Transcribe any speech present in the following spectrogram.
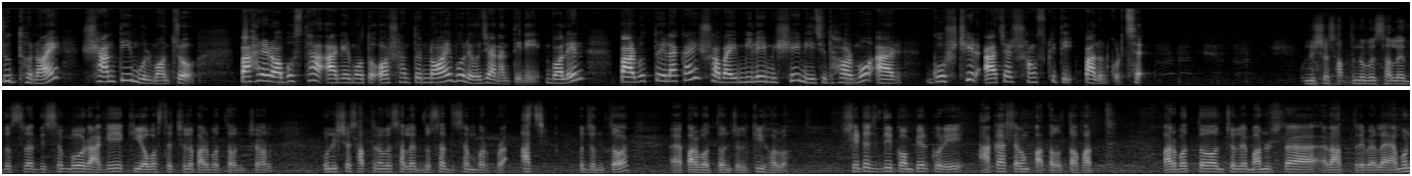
যুদ্ধ নয় শান্তি মূলমন্ত্র পাহাড়ের অবস্থা আগের মতো অশান্ত নয় বলেও জানান তিনি। বলেন, পার্বত্য এলাকায় সবাই মিলে মিলেমিশে নিজ ধর্ম আর গোষ্ঠীর আচার সংস্কৃতি পালন করছে। উনিশশো সাতানব্বই সালের দোসরা ডিসেম্বর আগে কি অবস্থা ছিল পার্বত্য অঞ্চল? উনিশশো সাতানব্বই সালের দোসরা ডিসেম্বর আজ পর্যন্ত পার্বত্য অঞ্চল কি হলো? সেটা যদি কম্পেয়ার করি, আকাশ এবং পাতাল তফাত পার্বত্য অঞ্চলের মানুষরা রাত্রেবেলা এমন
